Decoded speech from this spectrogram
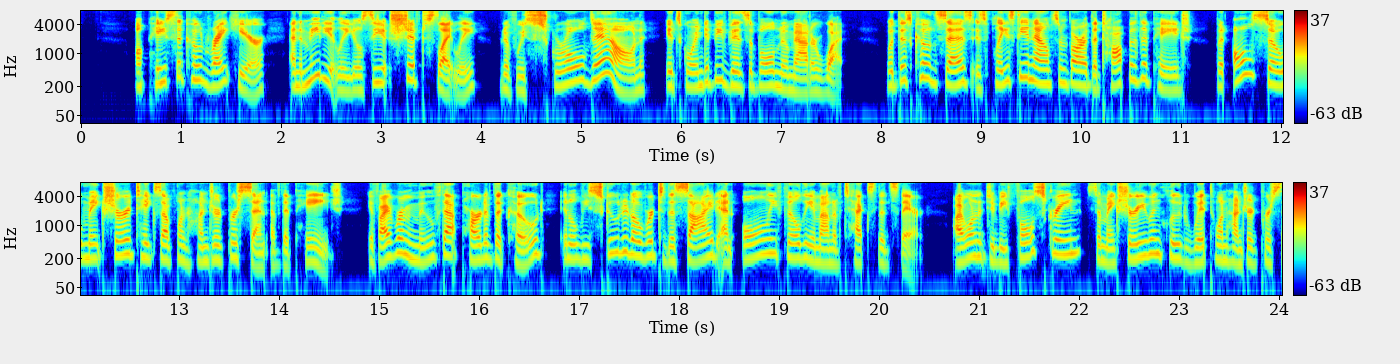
I'll paste the code right here and immediately you'll see it shift slightly. But if we scroll down, it's going to be visible no matter what. What this code says is place the announcement bar at the top of the page but also make sure it takes up 100% of the page. If I remove that part of the code, it'll be scooted over to the side and only fill the amount of text that's there. I want it to be full screen, so make sure you include width 100%.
